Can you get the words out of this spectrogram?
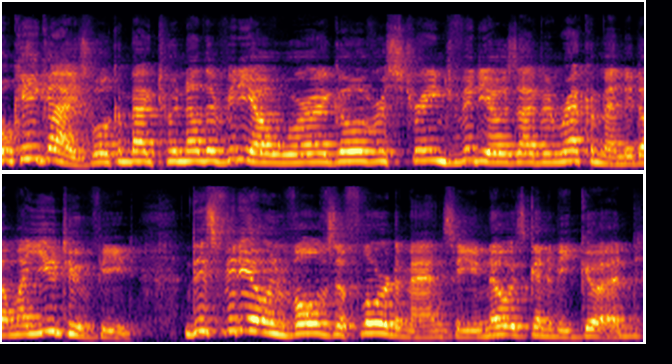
Okay guys, welcome back to another video where I go over strange videos I've been recommended on my YouTube feed. This video involves a Florida man, so you know it's gonna be good.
